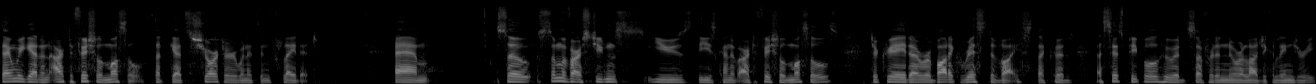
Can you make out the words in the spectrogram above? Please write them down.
then we get an artificial muscle that gets shorter when it's inflated. Um, so some of our students use these kind of artificial muscles to create a robotic wrist device that could assist people who had suffered a neurological injury.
